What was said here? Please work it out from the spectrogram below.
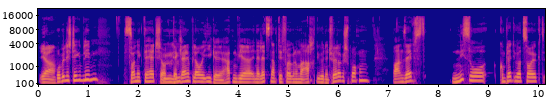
ja. Wo bin ich stehen geblieben? Sonic the Hedgehog, Mhm. der kleine blaue Igel. Hatten wir in der letzten Update-Folge Nummer 8 über den Trailer gesprochen, waren selbst nicht so komplett überzeugt,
